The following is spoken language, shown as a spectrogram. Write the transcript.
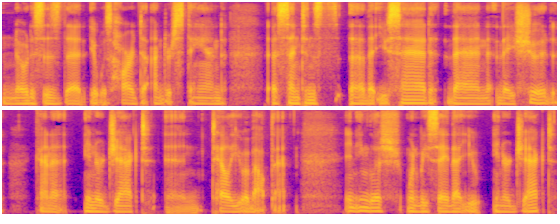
notices that it was hard to understand a sentence uh, that you said, then they should kind of interject and tell you about that. In English, when we say that you interject,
